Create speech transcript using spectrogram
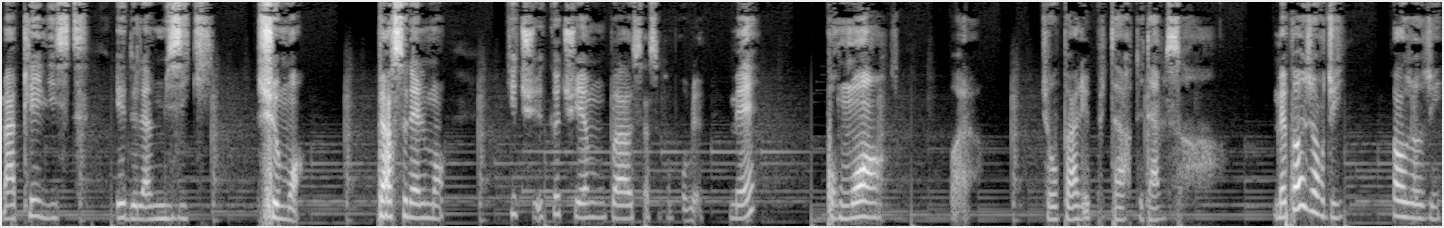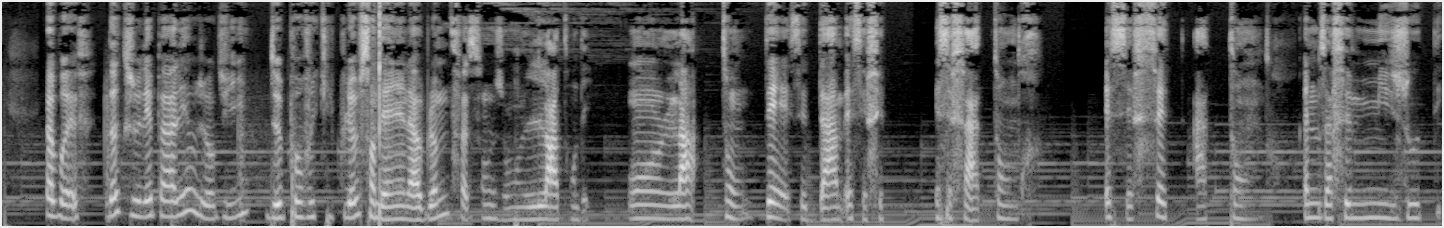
ma playlist et de la musique chez moi. Personnellement. Qui tu, que tu aimes ou pas, ça c'est ton problème. Mais, pour moi, voilà. Je vais vous parler plus tard de Damsa. Mais pas aujourd'hui. Pas aujourd'hui. Ah, bref. Donc, je voulais parler aujourd'hui de Pourvu qu'il pleuve, son dernier album. De toute façon, on l'attendait. On l'attendait. Cette dame, elle s'est fait, elle s'est fait attendre. Elle s'est fait attendre. Elle nous a fait mijoter,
